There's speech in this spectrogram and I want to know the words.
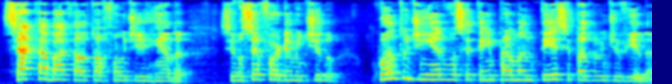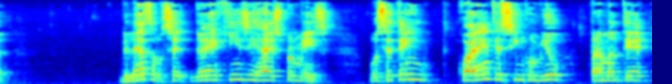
Se acabar aquela tua fonte de renda, se você for demitido, quanto dinheiro você tem para manter esse padrão de vida? Beleza? Você ganha 15 reais por mês. Você tem 45 mil para manter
